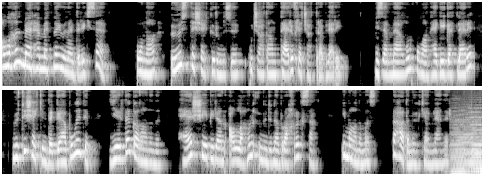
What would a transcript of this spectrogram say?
Allahın mərhəmətinə yönəldiriksə, ona öz təşəkkürümüzü ucadan təriflə çatdıra bilərik. Bizə məlum olan həqiqətləri müti şəkildə qəbul edib yerdə qalanını hər şey bilən Allahın ümidinə buraxırıqsa, imanımız daha da möhkəmlənir. Beləliklə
